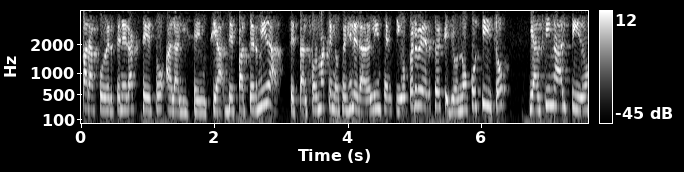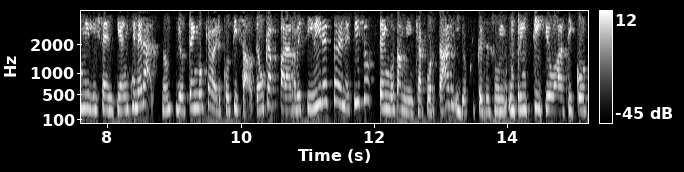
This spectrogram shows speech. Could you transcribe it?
para poder tener acceso a la licencia de paternidad, de tal forma que no se generara el incentivo perverso de que yo no cotizo y al final pido mi licencia en general, ¿no? Yo tengo que haber cotizado, tengo que para recibir este beneficio tengo también que aportar y yo creo que ese es un, un principio básico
